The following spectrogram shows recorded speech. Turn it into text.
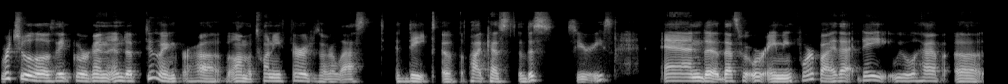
ritual. I think we're going to end up doing for uh, on the twenty third is our last date of the podcast of this series, and uh, that's what we're aiming for. By that date, we will have a,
